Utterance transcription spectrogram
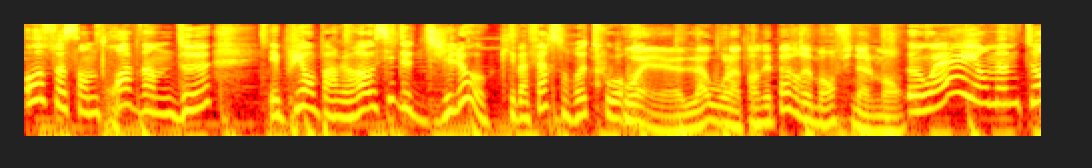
au 63 22. Et puis on parlera aussi de Gilo qui va faire son retour. Ouais, là où on l'attendait pas vraiment finalement. Euh, ouais, et en même temps,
